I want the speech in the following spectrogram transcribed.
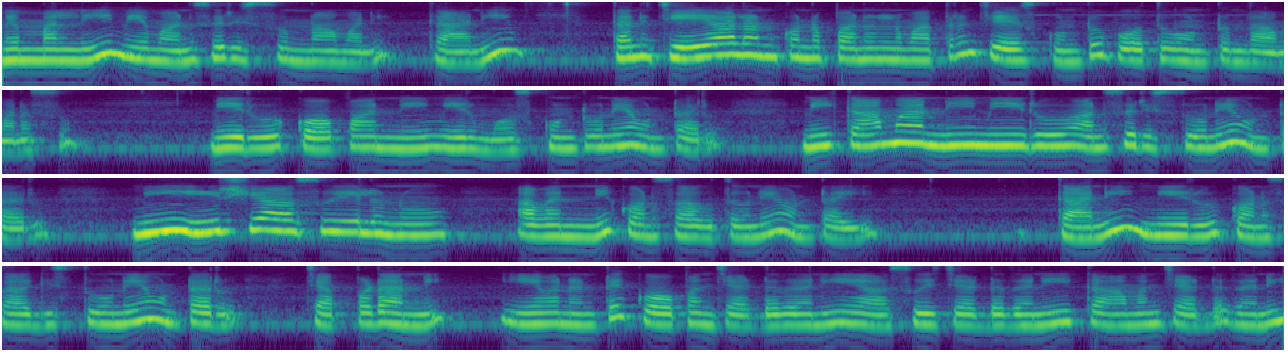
మిమ్మల్ని మేము అనుసరిస్తున్నామని. కానీ తను చేయాలనుకున్న పనులను మాత్రం చేసుకుంటూ పోతూ ఉంటుంది ఆ మనసు మీరు కోపాన్ని మీరు మోసుకుంటూనే ఉంటారు. మీ కామాన్ని మీరు అనుసరిస్తూనే ఉంటారు. మీ ఈర్ష్య అసూయలను అవన్నీ కొనసాగుతూనే ఉంటాయి. కానీ మీరు కొనసాగిస్తూనే ఉంటారు. చెప్పడాన్ని ఏమనంటే కోపం చెడ్డదని అసూయ చెడ్డదని కామం చెడ్డదని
